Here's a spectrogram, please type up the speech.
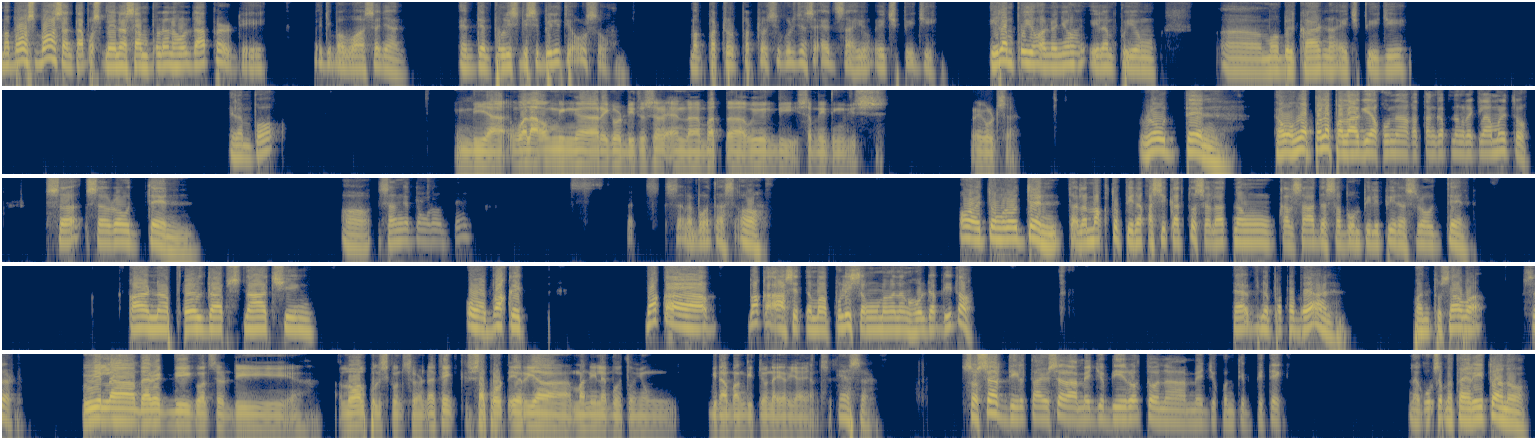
Mabawas-bawasan, tapos may nasample na holdupper, di medyo bawasan yan. And then police visibility also. Magpatrol-patrol siguro dyan sa EDSA, yung HPG. Ilan po yung ano nyo? Ilan po yung ah, mobile car ng HPG? Ilan po? Hindi, uh, wala kaming uh, record dito, sir, and uh, but uh, we will be submitting this record, sir. Road 10. Oo nga pala, palagi ako nakakatanggap ng reklamo nito sa sa Road 10. Oh, saan nga itong Road 10? Sa Nabotas. Oh. Oh, itong Road 10. Talamak to, pinakasikat to sa lahat ng kalsada sa buong Pilipinas, Road 10. Carnap, hold up, snatching. Oh, bakit? Baka, baka asset ng mga pulis ang mga nang hold up dito. Napapabayaan. Pantusawa, sir. We will uh, direct the concern, the uh, local police concern. I think support area Manila po ito yung binabanggit yun na area yan. sir. Yes, sir. So, sir, deal tayo, sir. ah. Medyo biro to na medyo kontimpitik. Nag-usap na tayo rito, ano?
